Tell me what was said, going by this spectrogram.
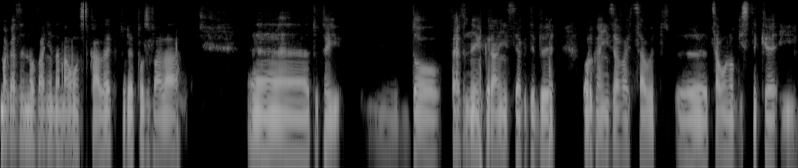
magazynowanie na małą skalę, które pozwala E, tutaj do pewnych granic jak gdyby organizować cały, e, całą logistykę i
